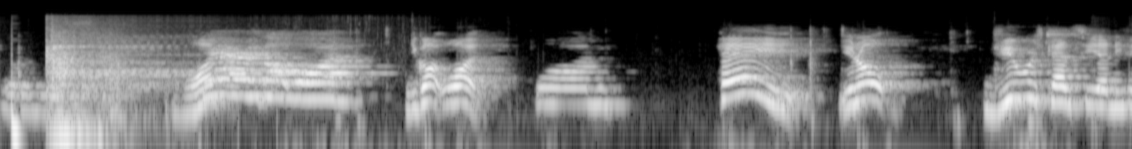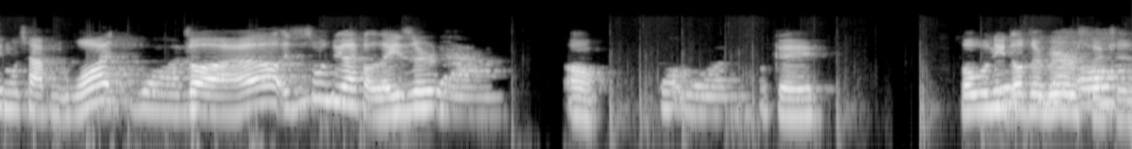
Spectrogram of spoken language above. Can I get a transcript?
what. What? I got one. You got what? One. Hey! You know, viewers can't see anything what's happening. What One. the hell? Is this supposed to be like a laser? Yeah. Oh, Got one. okay. But we'll need We'll other mirror switches.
